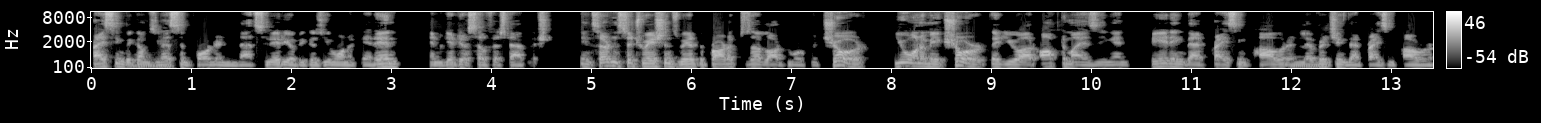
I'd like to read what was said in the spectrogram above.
Pricing becomes mm-hmm. less important in that scenario because you want to get in and get yourself established. In certain situations where the product is a lot more mature, you want to make sure that you are optimizing and creating that pricing power and leveraging that pricing power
